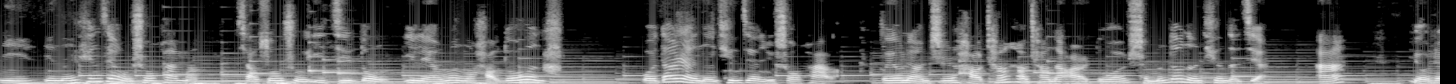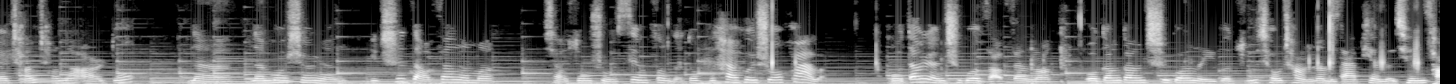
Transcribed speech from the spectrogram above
你，你能听见我说话吗？小松鼠一激动，一连问了好多问题。我当然能听见你说话了。我有两只好长好长的耳朵，什么都能听得见。啊，有着长长的耳朵。那那陌生人，你吃早饭了吗？小松鼠兴奋的都不太会说话了。我当然吃过早饭了。我刚刚吃光了一个足球场那么大片的青草。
